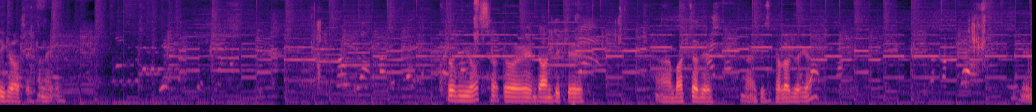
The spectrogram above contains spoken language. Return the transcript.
দিকে আছে অনেক তো এই ডান দিকে বাচ্চাদের কিছু খেলার জায়গা। এই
